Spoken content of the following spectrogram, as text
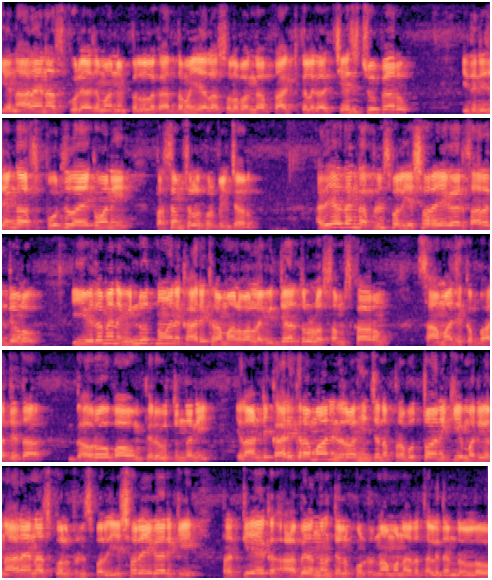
ఈ నారాయణ స్కూల్ యాజమాన్యం పిల్లలకు అర్థమయ్యేలా సులభంగా ప్రాక్టికల్గా చేసి చూపారు. ఇది నిజంగా స్ఫూర్తిదాయకమని ప్రశంసలు కురిపించారు. అదేవిధంగా ప్రిన్సిపల్ ఈశ్వరయ్య గారి సారథ్యంలో ఈ విధమైన వినూత్నమైన కార్యక్రమాల వల్ల విద్యార్థులలో సంస్కారం సామాజిక బాధ్యత గౌరవభావం పెరుగుతుందని ఇలాంటి కార్యక్రమాన్ని నిర్వహించిన ప్రభుత్వానికి మరియు నారాయణ స్కూల్ ప్రిన్సిపల్ ఈశ్వరయ్య గారికి ప్రత్యేక అభినందనలు తెలుపుకుంటున్నామన్నారు తల్లిదండ్రులు.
